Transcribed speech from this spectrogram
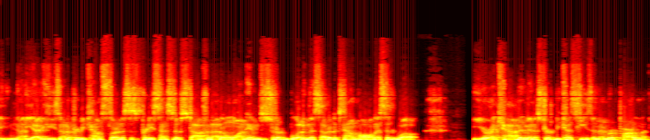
not yet. He's not a privy councillor, and this is pretty sensitive stuff, and I don't want him sort of letting this out at a town hall." And I said, "Well, you're a cabinet minister because he's a member of parliament."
